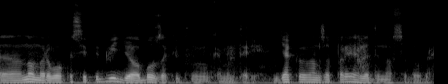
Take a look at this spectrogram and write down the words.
Е, Номер в описі під відео або в закріпленому коментарі. Дякую вам за перегляд і на все добре.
